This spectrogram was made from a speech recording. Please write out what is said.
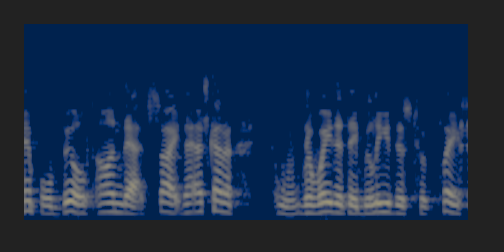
temple built on that site. That's kind of the way that they believe this took place.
